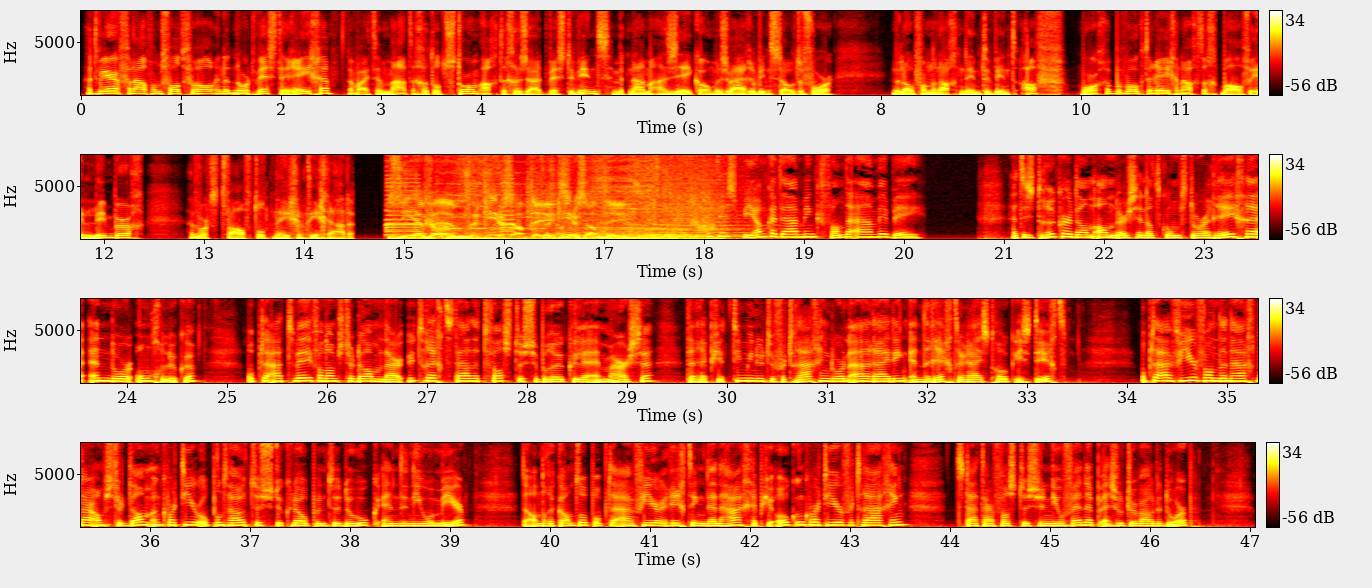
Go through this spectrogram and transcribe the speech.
Het weer. Vanavond valt vooral in het noordwesten regen. Er waait een matige tot stormachtige zuidwestenwind. Met name aan zee komen zware windstoten voor... In de loop van de nacht neemt de wind af. Morgen bewolkt en regenachtig, behalve in Limburg. Het wordt 12 tot 19 graden. ZFM, verkeersupdate. verkeersupdate. Dit is Bianca Damink van de ANWB. Het is drukker dan anders en dat komt door regen en door ongelukken. Op de A2 van Amsterdam naar Utrecht staat het vast tussen Breukelen en Maarsen. Daar heb je 10 minuten vertraging door een aanrijding en de rechterrijstrook is dicht... Op de A4 van Den Haag naar Amsterdam een kwartier oponthoud tussen de knooppunten De Hoek en de Nieuwe Meer. De andere kant op, op de A4 richting Den Haag heb je ook een kwartier vertraging. Het staat daar vast tussen Nieuw-Vennep en Zoeterwoude-dorp.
